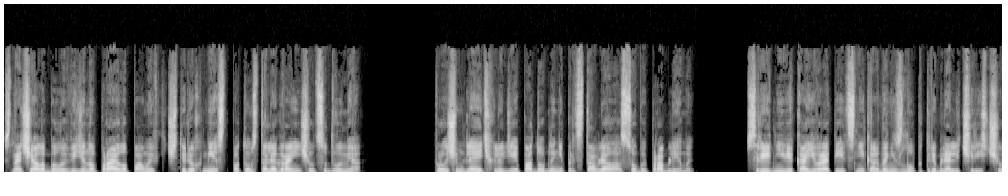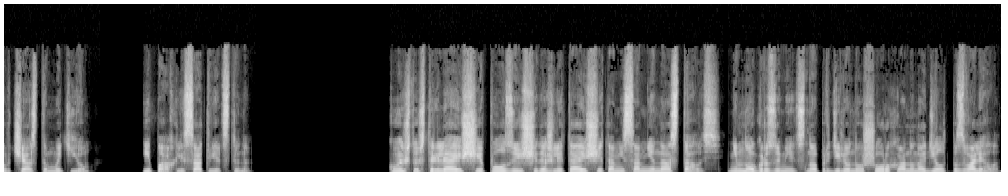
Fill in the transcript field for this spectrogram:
Сначала было введено правило помывки четырех мест, потом стали ограничиваться двумя. Впрочем, для этих людей подобное не представляло особой проблемы. В средние века европейцы никогда не злоупотребляли чересчур частым мытьем. И пахли соответственно. Кое-что стреляющее, ползающее, даже летающее там, несомненно, осталось. Немного, разумеется, но определенного шороха оно наделать позволяло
